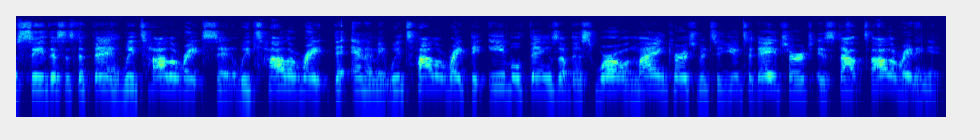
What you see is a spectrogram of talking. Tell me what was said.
But see, this is the thing. We tolerate sin. We tolerate the enemy. We tolerate the evil things of this world. My encouragement to you today, church, is stop tolerating it.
